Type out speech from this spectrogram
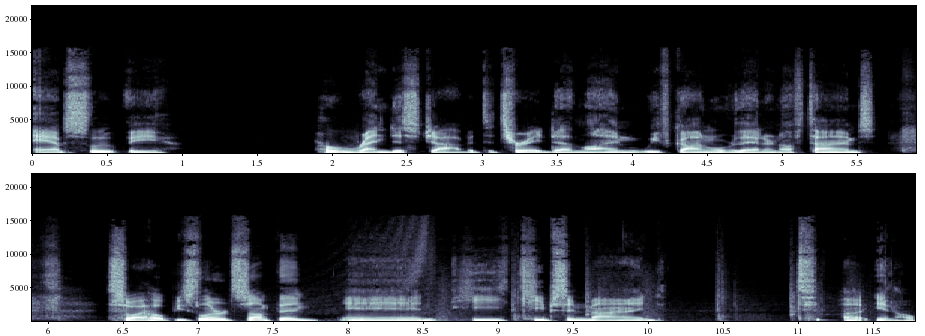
absolutely horrendous job at the trade deadline. We've gone over that enough times. So I hope he's learned something and he keeps in mind, t- uh, you know,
